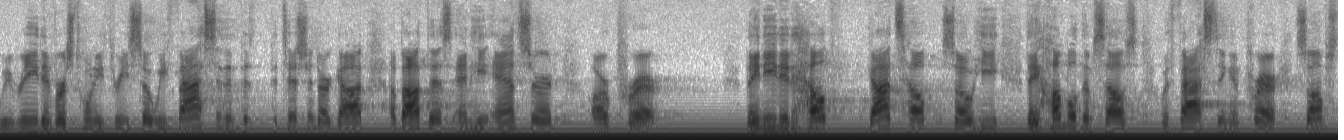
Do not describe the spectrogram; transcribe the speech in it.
we read in verse 23 So we fasted and pe- petitioned our God about this, and he answered our prayer. They needed help, God's help, so he, they humbled themselves with fasting and prayer. Psalms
